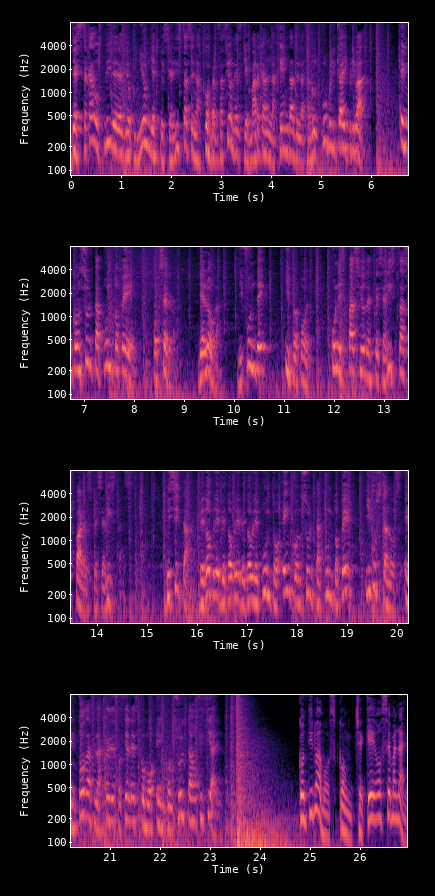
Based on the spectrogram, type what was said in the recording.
Destacados líderes de opinión y especialistas en las conversaciones que marcan la agenda de la salud pública y privada. En consulta.pe, observa, dialoga, difunde y propone. Un espacio de especialistas para especialistas. Visita www.enconsulta.p y búscanos en todas las redes sociales como En Consulta Oficial. Continuamos con Chequeo Semanal.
